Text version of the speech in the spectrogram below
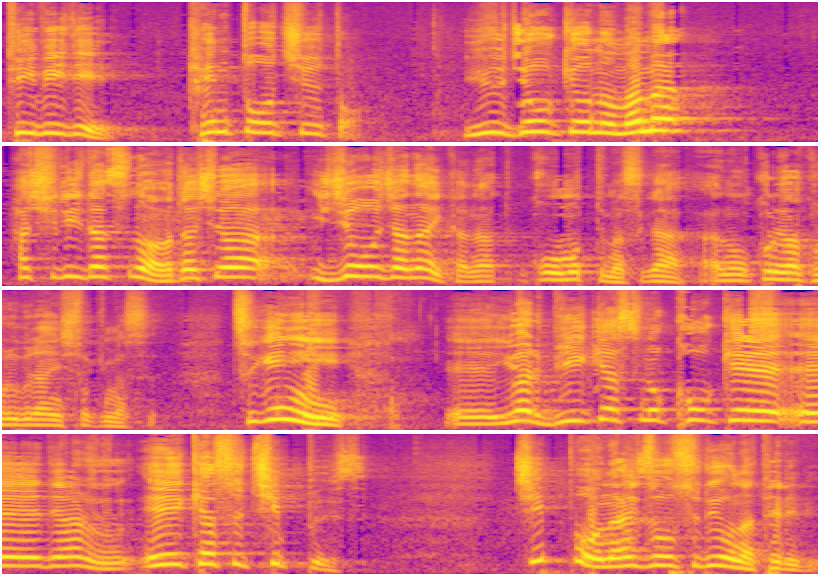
TBD、検討中という状況のまま走り出すのは、私は異常じゃないかなと、こう思ってますが、あのこれはこれぐらいにしておきます。次に、えーいわゆる B キャスの後継えーである A キャスチップです。チップを内蔵するようなテレビ。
